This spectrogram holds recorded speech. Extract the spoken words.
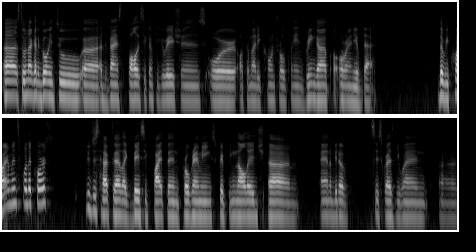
Uh, so we're not going to go into uh, advanced policy configurations or automatic control plane bring up or, or any of that. The requirements for the course, you just have to have like basic Python programming, scripting knowledge, um, and a bit of Cisco SD-WAN uh,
